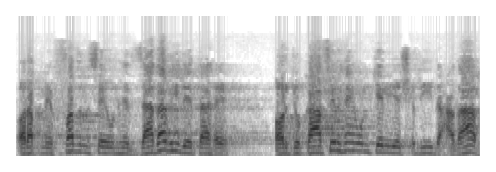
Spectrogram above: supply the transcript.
اور اپنے فضل سے انہیں زیادہ بھی دیتا ہے۔ اور جو کافر ہیں ان کے لیے شدید عذاب۔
